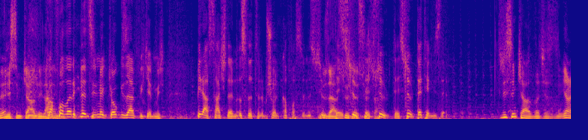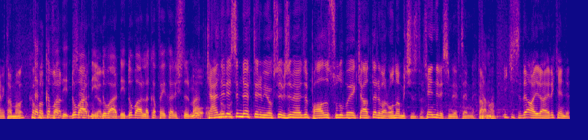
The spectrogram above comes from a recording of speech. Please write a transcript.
Resim kağıdıyla. Kafalarıyla silmek çok güzel fikirmiş. Biraz saçlarını ıslatırım. Şöyle kafasını sürte, Güzel, sürte, sürte, sürte. sürte, sürte, temizlerim. Resim kağıdına çizdin. Yani Tamam. kafa, kafa Tabii kafa duvar, değil, duvar şey değil, duvar değil. Duvarla kafayı karıştırma. O- Kendi o- resim defterim yoksa bizim evde pahalı sulu boya kağıtları var ona mı çizdin? Kendi resim defterine. Tamam. İkisi de ayrı ayrı kendi.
